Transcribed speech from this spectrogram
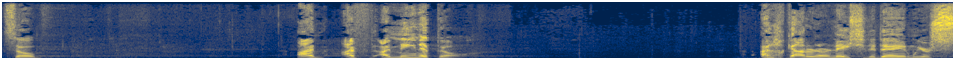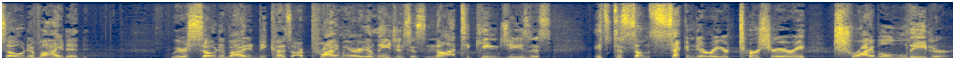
So, I, I, I mean it though. I look out at our nation today and we are so divided. We are so divided because our primary allegiance is not to King Jesus, it's to some secondary or tertiary tribal leader.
